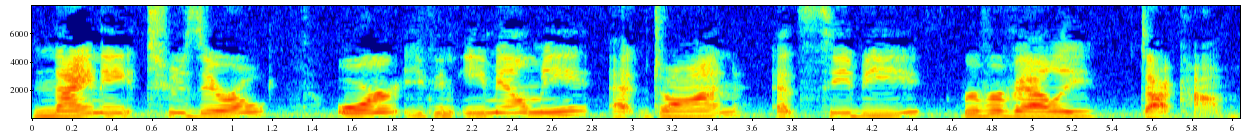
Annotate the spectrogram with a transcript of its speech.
9820 or you can email me at dawn at cbrivervalley.com.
